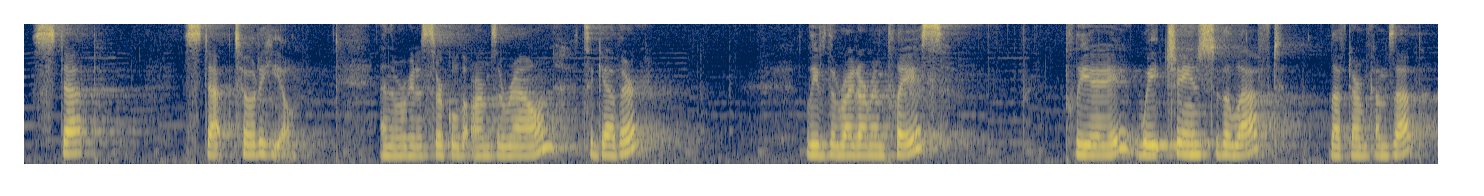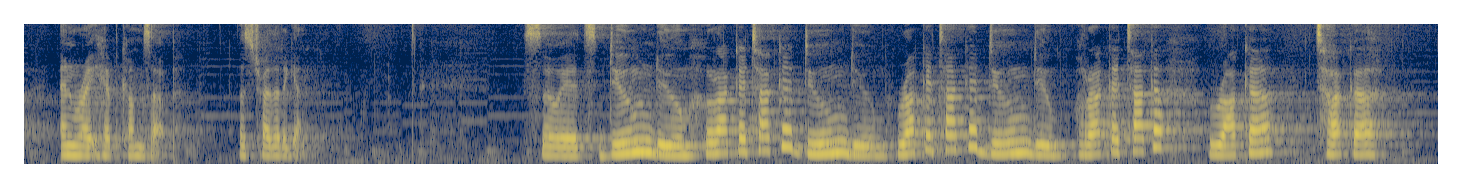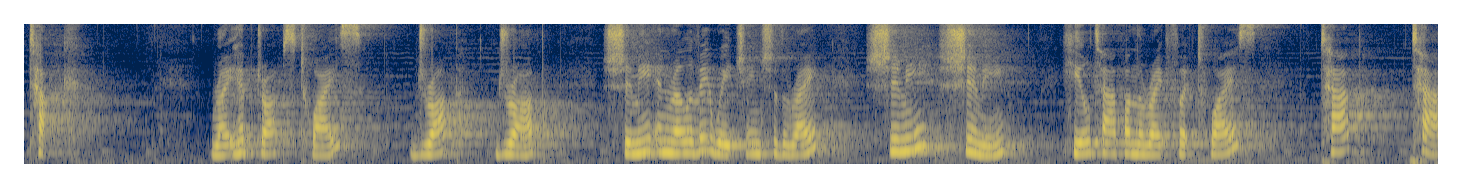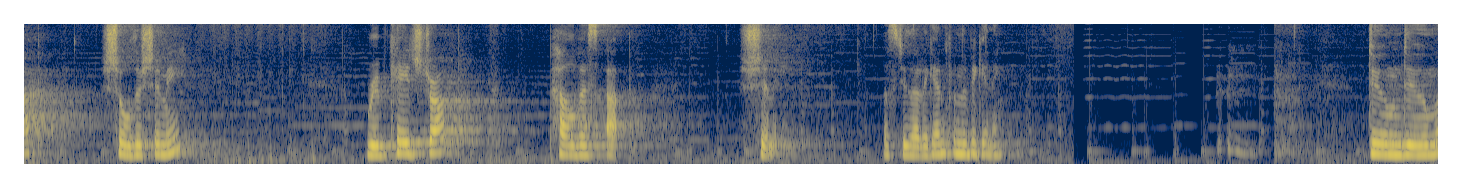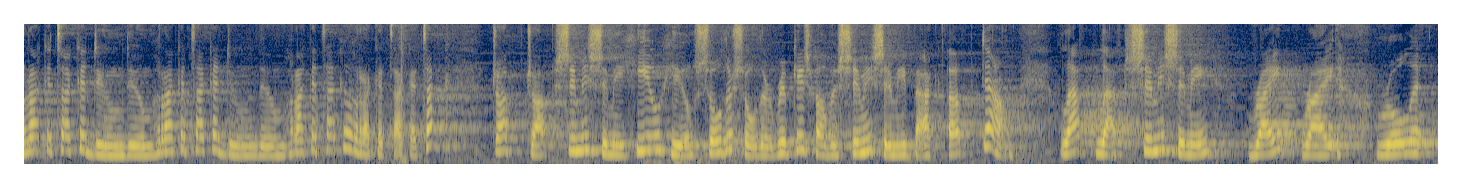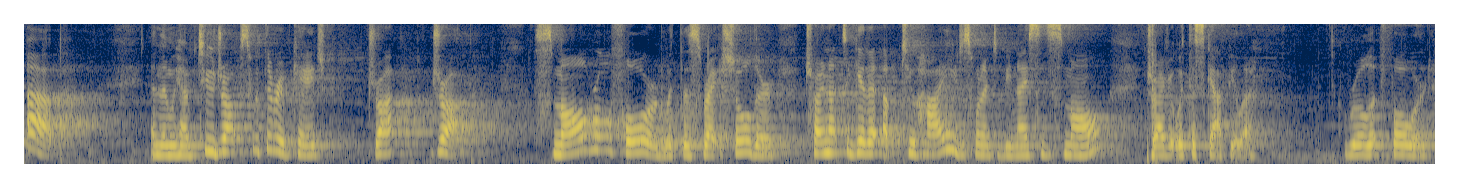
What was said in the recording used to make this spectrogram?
step, step, toe to heel. And then we're going to circle the arms around together. Leave the right arm in place. Plie, weight change to the left. Left arm comes up and right hip comes up. Let's try that again. So it's doom doom, rakataka doom doom, rakataka doom doom, rakataka, raka, taka, tuck. Right hip drops twice, drop, drop, shimmy and releve, weight change to the right, shimmy, shimmy, heel tap on the right foot twice, tap, tap, shoulder shimmy, rib cage drop, pelvis up shimmy. Let's do that again from the beginning. Doom doom, rakataka doom doom, rakataka doom doom, rakataka rakataka tuck. Drop, drop, shimmy, shimmy, heel, heel, shoulder, shoulder, ribcage, pelvis, shimmy, shimmy, back, up, down. Left, left, shimmy, shimmy, right, right, roll it up. And then we have two drops with the ribcage. Drop, drop, Small roll forward with this right shoulder. Try not to get it up too high. You just want it to be nice and small. Drive it with the scapula. Roll it forward.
